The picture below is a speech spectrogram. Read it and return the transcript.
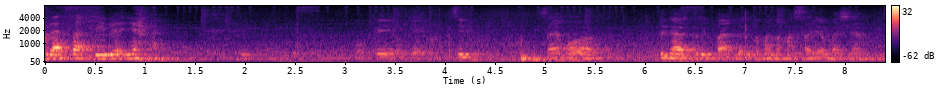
berasa bedanya Oke oke. Sip. Saya mau dengar cerita dari teman-teman saya Mbak Shanti.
